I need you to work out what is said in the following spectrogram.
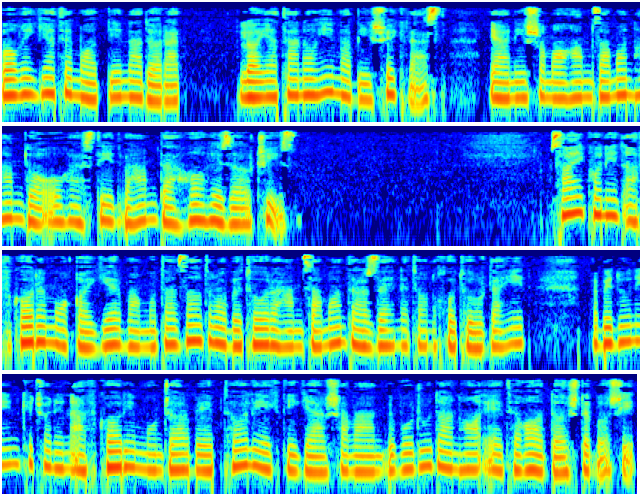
واقعیت مادی ندارد. لایتناهی و بیشکل است. یعنی شما همزمان هم دعا هستید و هم ده ها هزار چیز. سعی کنید افکار مقایر و متضاد را به طور همزمان در ذهنتان خطور دهید و بدون اینکه چنین افکاری منجر به ابطال یکدیگر شوند به وجود آنها اعتقاد داشته باشید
